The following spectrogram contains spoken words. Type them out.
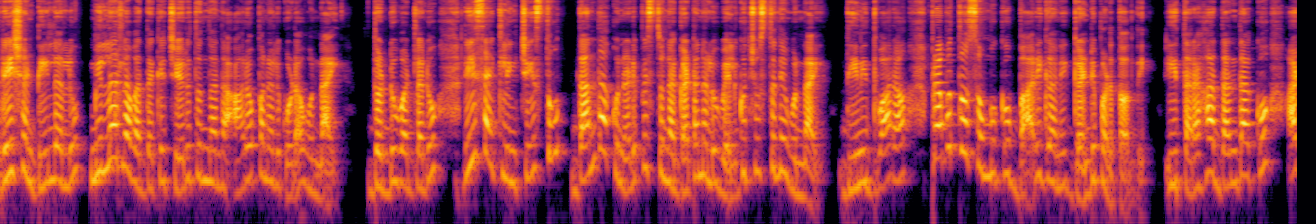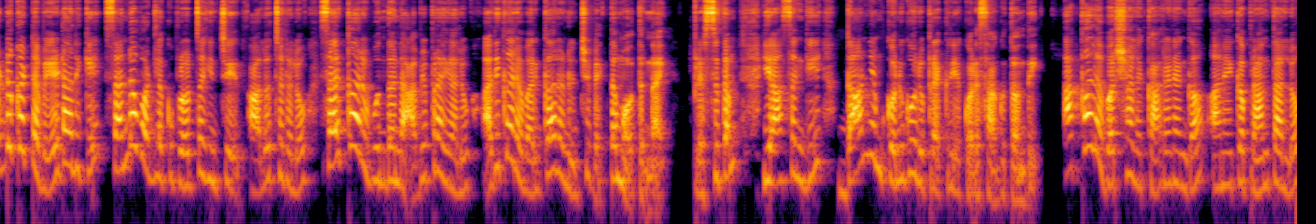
రేషన్ డీలర్లు మిల్లర్ల వద్దకే చేరుతుందన్న ఆరోపణలు కూడా ఉన్నాయి. దొడ్డు వడ్లను రీసైక్లింగ్ చేస్తూ దందాకు నడిపిస్తున్న ఘటనలు వెలుగు చూస్తూనే ఉన్నాయి. దీని ద్వారా ప్రభుత్వ సొమ్ముకు భారీగానే గండిపడుతోంది. ఈ తరహా దందాకు అడ్డుకట్ట వేయడానికే సన్న వడ్లకు ప్రోత్సహించే ఆలోచనలో సర్కారు ఉందన్న అభిప్రాయాలు అధికార వర్గాల నుంచి వ్యక్తమవుతున్నాయి. ప్రస్తుతం యాసంగి ధాన్యం కొనుగోలు ప్రక్రియ కొనసాగుతోంది. అకాల వర్షాల కారణంగా అనేక ప్రాంతాల్లో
